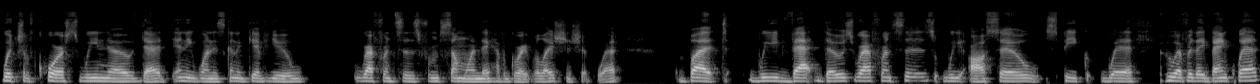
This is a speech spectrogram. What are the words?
which of course we know that anyone is going to give you references from someone they have a great relationship with but we vet those references. We also speak with whoever they bank with.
